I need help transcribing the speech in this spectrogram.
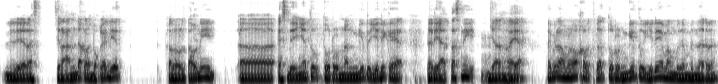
di daerah Cilandak lah pokoknya dia kalau lu tahu nih eh, SD-nya tuh turunan gitu. Jadi kayak dari atas nih jalan raya, tapi lama-lama ke, ke turun gitu. Jadi emang bener-bener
